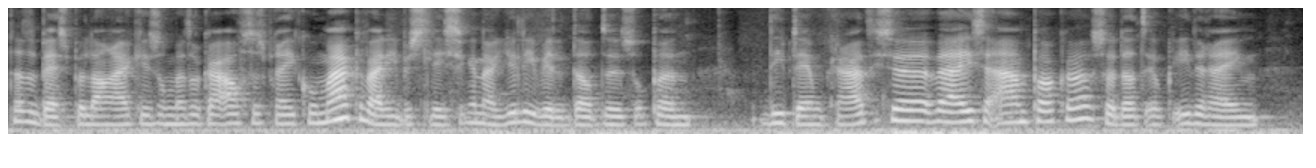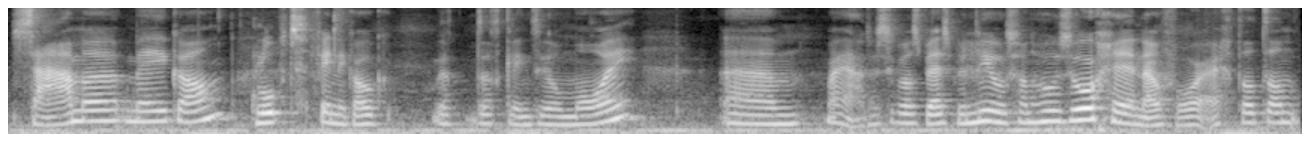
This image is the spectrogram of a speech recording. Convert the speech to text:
Dat het best belangrijk is om met elkaar af te spreken. Hoe maken wij die beslissingen? Nou, jullie willen dat dus op een diep democratische wijze aanpakken. Zodat ook iedereen samen mee kan. Klopt. Vind ik ook, dat, dat klinkt heel mooi. Ehm, maar ja, dus ik was best benieuwd van hoe zorg je er nou voor echt dat, dan,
